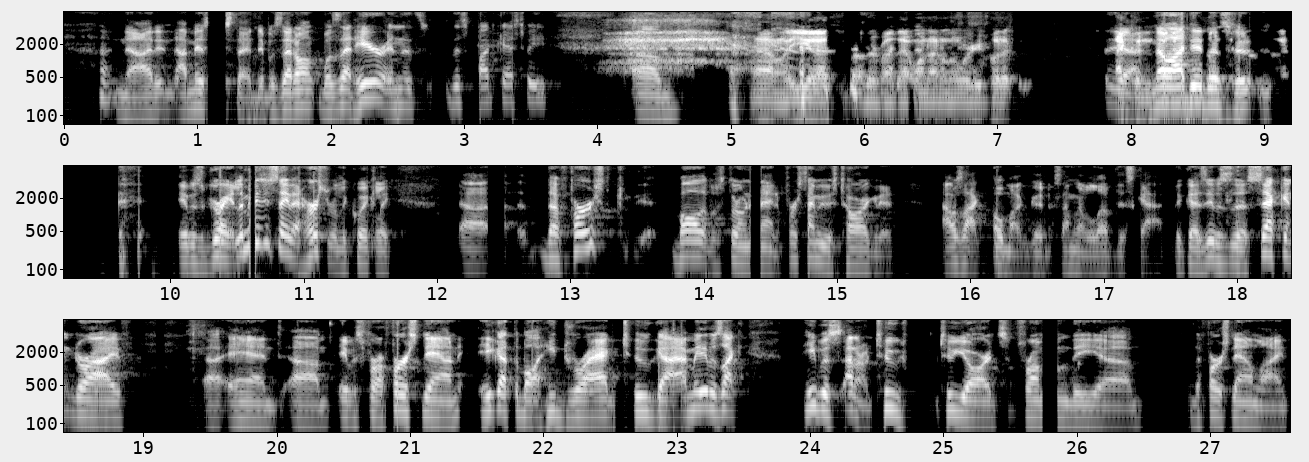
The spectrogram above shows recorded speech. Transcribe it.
no, I didn't. I missed that. Was that on? Was that here in this this podcast feed? Um, I don't know. You got to ask your brother about that one. I don't know where he put it. Yeah. I no, I did listen. It was great. Let me just say about Hurst really quickly. Uh, the first ball that was thrown at him, first time he was targeted, I was like, "Oh my goodness, I'm going to love this guy," because it was the second drive, uh, and um, it was for a first down. He got the ball. He dragged two guys. I mean, it was like he was I don't know two two yards from the uh, the first down line,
